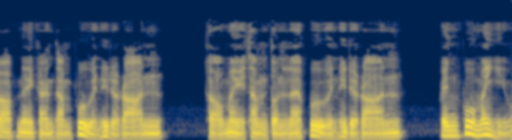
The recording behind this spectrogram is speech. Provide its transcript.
กอบในการทำผู้อื่นให้เดือดร้อน เขาไม่ทำตนและผู้อื่นให้เดือดร้อน เป็นผู้ไม่หิว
